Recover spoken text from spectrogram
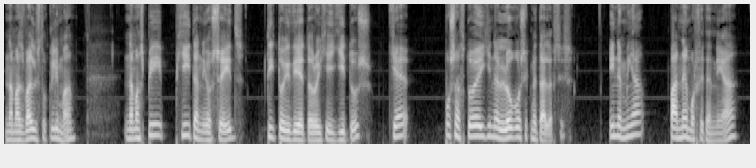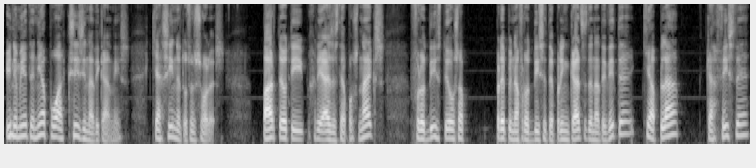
να μας βάλει στο κλίμα, να μας πει ποιοι ήταν οι Osage, τι το ιδιαίτερο είχε η γη τους και πώς αυτό έγινε λόγος εκμετάλλευσης. Είναι μια πανέμορφη ταινία, είναι μια ταινία που αξίζει να δει κανείς. και ας είναι τόσες ώρες. Πάρτε ό,τι χρειάζεστε από snacks, φροντίστε όσα πρέπει να φροντίσετε πριν κάτσετε να τη δείτε και απλά καθίστε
